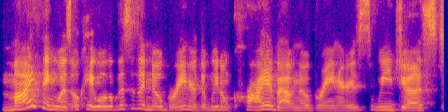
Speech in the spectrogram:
My thing was okay, well, this is a no brainer, then we don't cry about no brainers. We just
